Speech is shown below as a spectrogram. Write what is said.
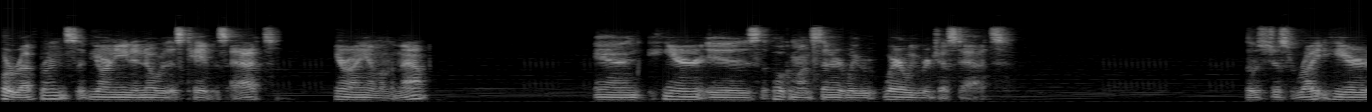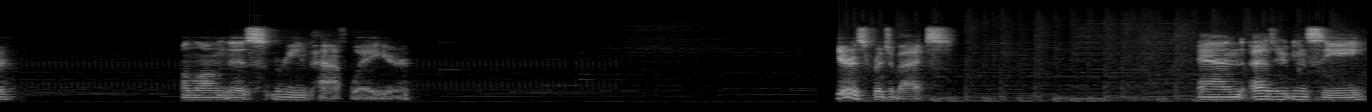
For reference, if you are needing to know where this cave is at, here I am on the map. And here is the Pokemon Center we, where we were just at. So it's just right here along this green pathway here. Here is Frigibax. And as you can see,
